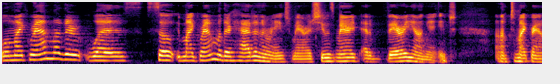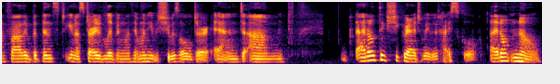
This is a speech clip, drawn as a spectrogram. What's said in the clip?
Well, my grandmother was so my grandmother had an arranged marriage. She was married at a very young age um, to my grandfather, but then you know started living with him when he she was older. And um, I don't think she graduated high school. I don't know,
